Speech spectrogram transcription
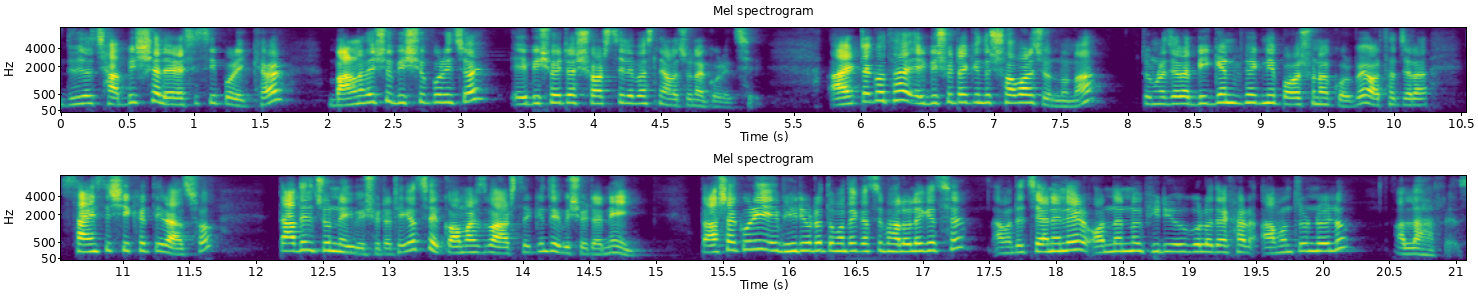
দু হাজার ছাব্বিশ সালের এসএসসি পরীক্ষার বাংলাদেশ বিশ্ব পরিচয়, এই বিষয়টা শর্ট সিলেবাস নিয়ে আলোচনা করেছি। আরেকটা কথা, এই বিষয়টা কিন্তু সবার জন্য না তোমরা যারা বিজ্ঞান বিভাগ নিয়ে পড়াশোনা করবে, অর্থাৎ যারা সায়েন্সের শিক্ষার্থীরা আছো, তাদের জন্য এই বিষয়টা, ঠিক আছে? কমার্স বা আর্টসের কিন্তু এই বিষয়টা নেই। তো আশা করি এই ভিডিওটা তোমাদের কাছে ভালো লেগেছে। আমাদের চ্যানেলের অন্যান্য ভিডিওগুলো দেখার আমন্ত্রণ রইল। আল্লাহ হাফেজ।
